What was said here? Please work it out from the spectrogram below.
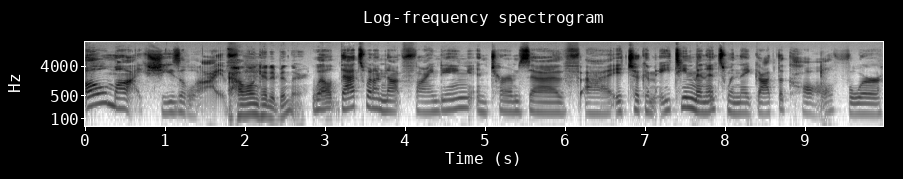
Oh my, she's alive. How long had it been there? Well, that's what I'm not finding in terms of uh, it took them 18 minutes when they got the call for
